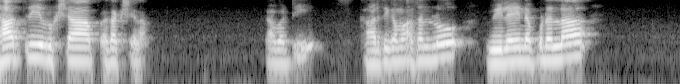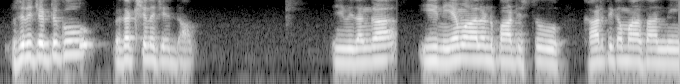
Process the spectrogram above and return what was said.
ధాత్రీ వృక్ష ప్రదక్షిణ. కాబట్టి కార్తీక మాసంలో వీలైనప్పుడల్లా ఉసిరి చెట్టుకు ప్రదక్షిణ చేద్దాం. ఈ విధంగా ఈ నియమాలను పాటిస్తూ కార్తీక మాసాన్ని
